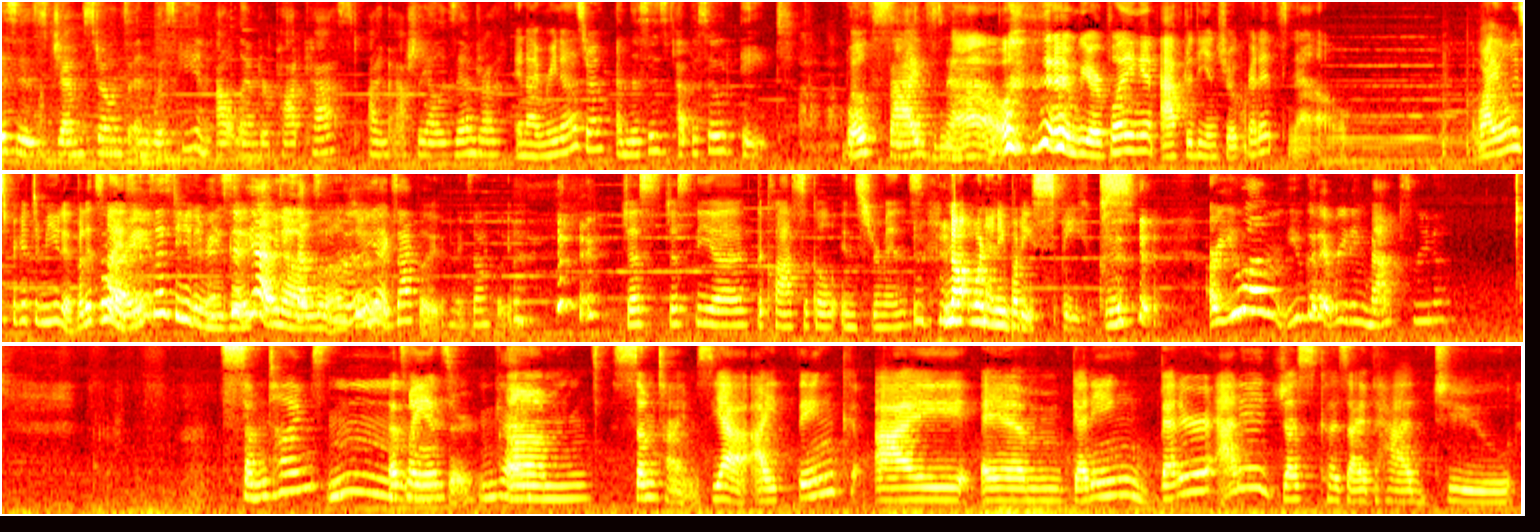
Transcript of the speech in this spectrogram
This is Gemstones and Whiskey, an Outlander podcast. I'm Ashley Alexandra, And I'm Reena Ezra. and this is episode 8. Both sides now. And we are playing it after the intro credits now. Well, I always forget to mute it, but it's nice. Right. It's nice to hear the music. good, yeah, you it know, sets a little the mood. Yeah, exactly, exactly. just, just the uh, the classical instruments. Not when anybody speaks. Are you um you good at reading maps, Reena? Sometimes Mm. That's my answer. Okay. Um, sometimes, yeah. I think I am getting better at it just because I've had to,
